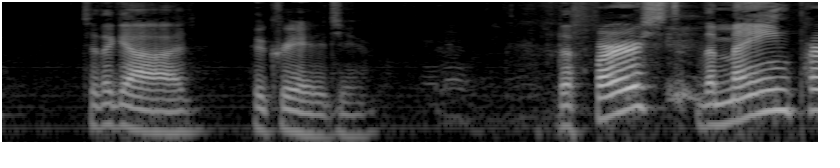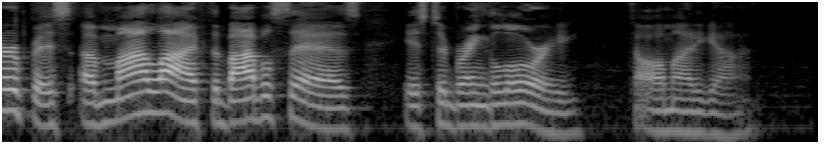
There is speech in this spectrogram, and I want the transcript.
to the God who created you. The first, the main purpose of my life, the Bible says, is to bring glory to Almighty God.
